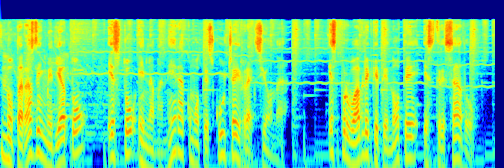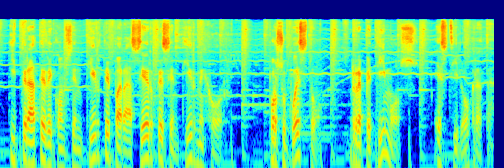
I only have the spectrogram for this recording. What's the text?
Notarás de inmediato esto en la manera como te escucha y reacciona. Es probable que te note estresado y trate de consentirte para hacerte sentir mejor. Por supuesto, repetimos, estilócrata.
